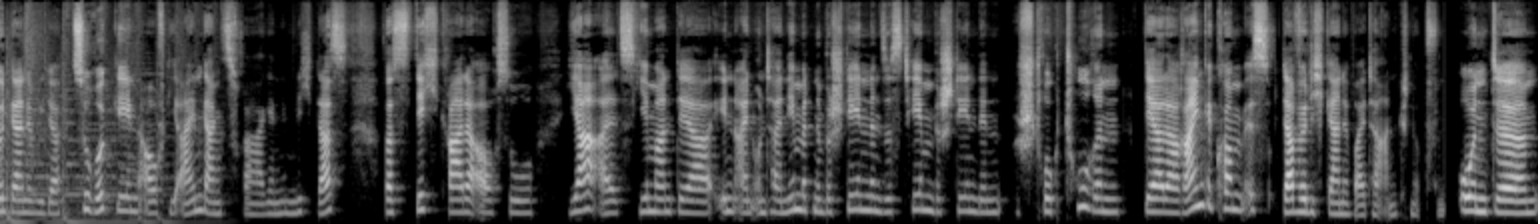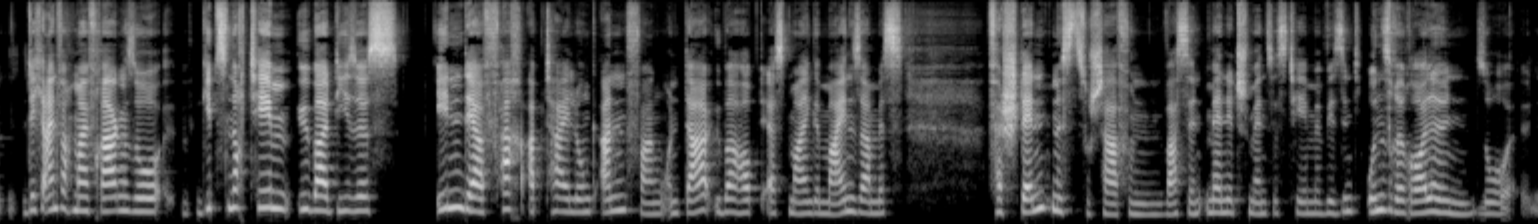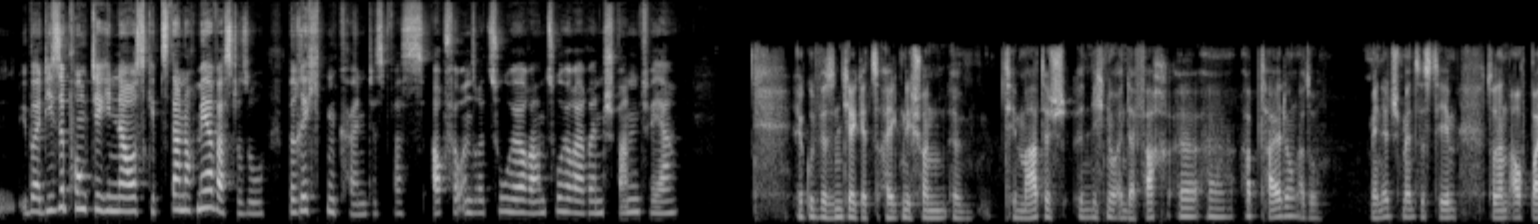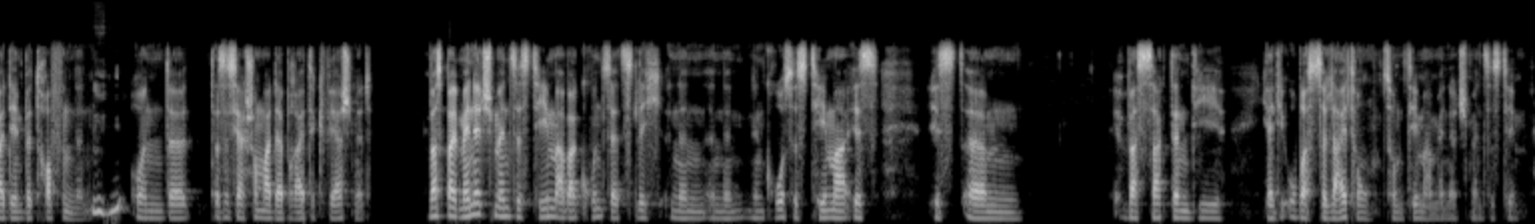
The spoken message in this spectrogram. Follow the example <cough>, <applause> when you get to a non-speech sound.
Würde gerne wieder zurückgehen auf die Eingangsfrage, nämlich das, was dich gerade auch so ja als jemand, der in ein Unternehmen mit einem bestehenden System, bestehenden Strukturen, der da reingekommen ist, da würde ich gerne weiter anknüpfen. Und ähm, dich einfach mal fragen, so, gibt's noch Themen über dieses in der Fachabteilung anfangen und da überhaupt erstmal ein gemeinsames Verständnis zu schaffen, was sind Managementsysteme, wie sind unsere Rollen, so über diese Punkte hinaus, gibt es da noch mehr, was du so berichten könntest, was auch für unsere Zuhörer und Zuhörerinnen spannend wäre? Ja gut, wir sind ja jetzt eigentlich schon äh, thematisch nicht nur in der Fachabteilung, äh, also Managementsystem, sondern auch bei den Betroffenen. Mhm. Und äh, das ist ja schon mal der breite Querschnitt. Was bei Managementsystemen aber grundsätzlich ein, ein, ein großes Thema ist, ist, ähm, was sagt denn die, ja, die oberste Leitung zum Thema Managementsystem?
